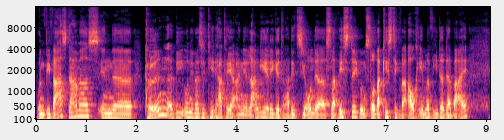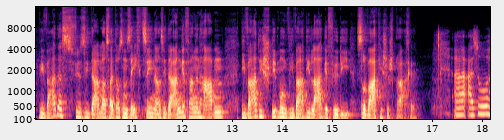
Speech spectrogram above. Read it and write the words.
Und wie war es damals in äh, Köln? Die Universität hatte ja eine langjährige Tradition der Slavistik und Slowakistik war auch immer wieder dabei. Wie war das für Sie damals, 2016, als Sie da angefangen haben? Wie war die Stimmung, wie war die Lage für die slowakische Sprache? Äh, also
